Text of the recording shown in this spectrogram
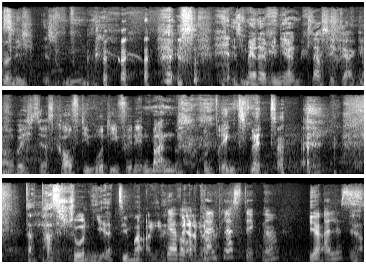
das nicht. Ist, ist, mehr oder weniger ein Klassiker, glaube ich. Das kauft die Mutti für den Mann und bringt es mit. Das passt schon hier, zieh mal an. Ja, aber Werner. auch kein Plastik, ne? Ja. Alles, ja.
